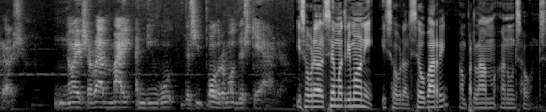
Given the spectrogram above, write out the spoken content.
res. No he xerrat mai amb ningú de l'hipòdromo des que ara. I sobre el seu matrimoni i sobre el seu barri en parlam en uns segons.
